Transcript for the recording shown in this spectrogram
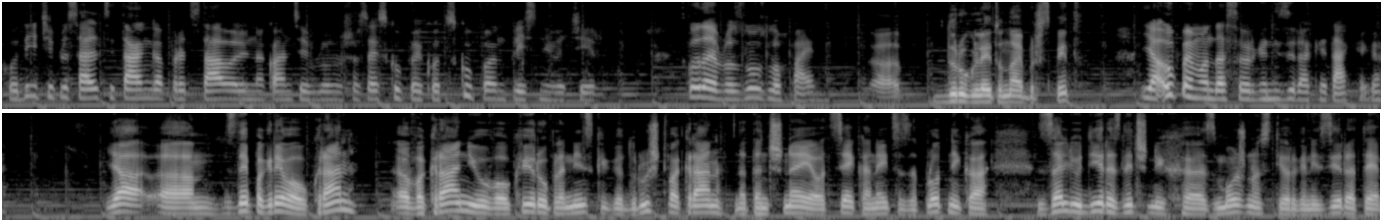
hodeči plesalci tanga predstavili, na koncu je bilo še vse skupaj kot skupen plesni večer. Tako da je bilo zelo, zelo fajn. Uh, drugo leto najbrž spet? Ja, upamo, da se organizira kaj takega. Ja, um, zdaj pa greva v Kran. V Kranju v okviru planinskega društva Kran, natančneje odseka Nejca Zaplotnika, za ljudi različnih eh, zmožnosti organizirate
